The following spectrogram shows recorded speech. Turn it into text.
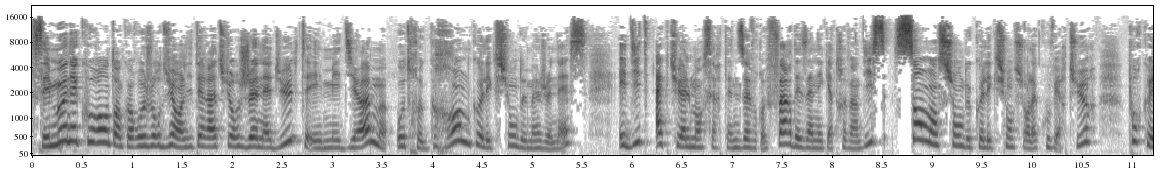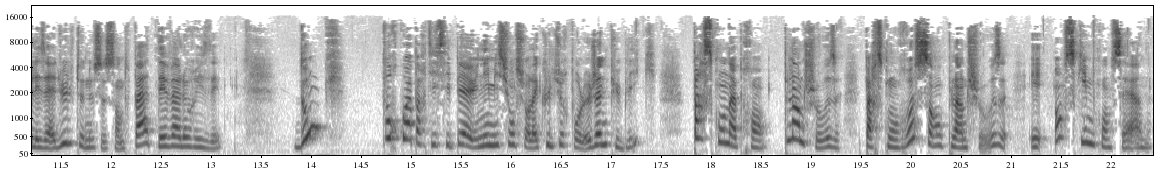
C'est monnaie courante encore aujourd'hui en littérature jeune adulte et médium, autre grande collection de ma jeunesse, édite actuellement certaines œuvres phares des années 90 sans mention de collection sur la couverture pour que les adultes ne se sentent pas dévalorisés. Donc, pourquoi participer à une émission sur la culture pour le jeune public? Parce qu'on apprend plein de choses, parce qu'on ressent plein de choses, et en ce qui me concerne,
